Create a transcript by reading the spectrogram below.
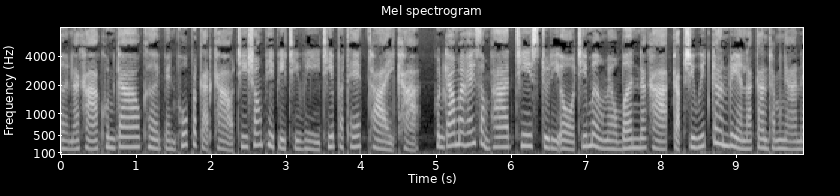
อนะคะ คุณก้าวเคยเป็นผู้ประกาศข่าวที่ช่อง PPTV ที่ประเทศไทยค่ะคุณก้าวมาให้สัมภาษณ์ที่สตูดิโอที่เมืองเมลเบิร์นนะคะ กับชีวิตการเรียนและการทำงานใน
